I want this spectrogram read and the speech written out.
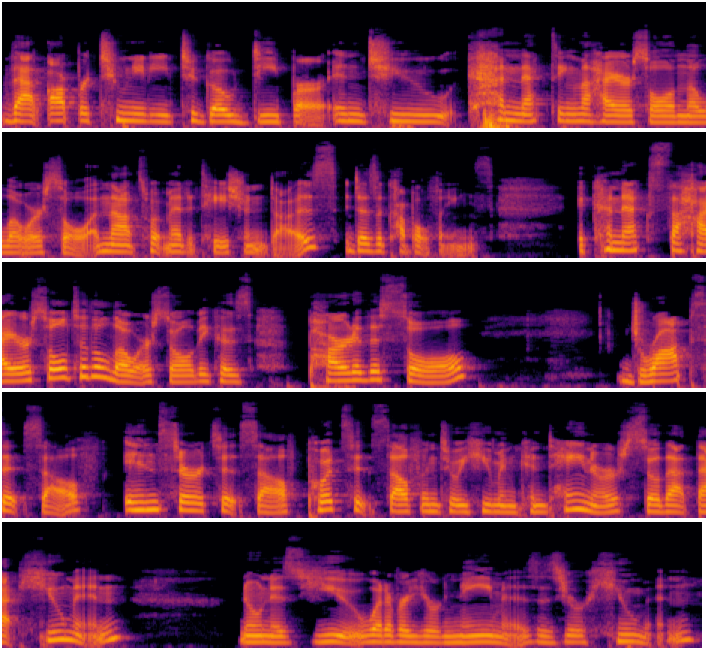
that opportunity to go deeper into connecting the higher soul and the lower soul. And that's what meditation does. It does a couple things. It connects the higher soul to the lower soul because part of the soul drops itself, inserts itself, puts itself into a human container so that that human, known as you, whatever your name is, is your human,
